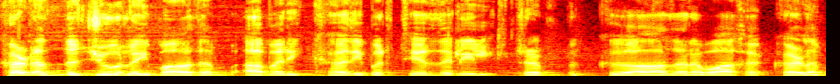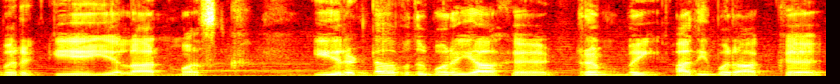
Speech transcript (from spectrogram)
கடந்த ஜூலை மாதம் அமெரிக்க அதிபர் தேர்தலில் ட்ரம்புக்கு ஆதரவாக களமிறங்கிய எலான் மஸ்க் இரண்டாவது முறையாக ட்ரம்பை அதிபராக்க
